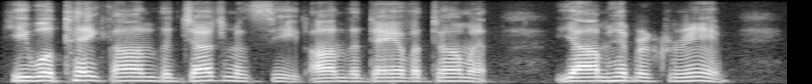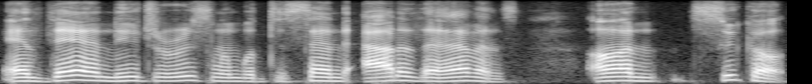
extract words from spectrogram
He will take on the judgment seat on the Day of Atonement, Yom HaKippurim. And then New Jerusalem will descend out of the heavens on Sukkot,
